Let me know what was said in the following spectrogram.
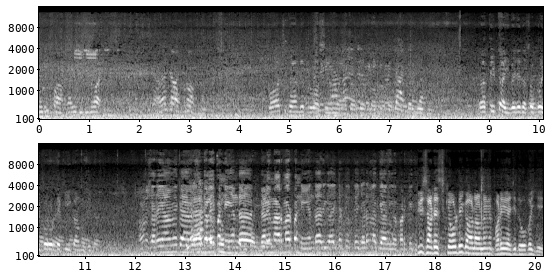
ਜਿਹੜੀ ਪਾਕ ਵਾਲੀ ਦੂਜੀ ਲਵਾ ਸਾਰਾ ਜਹਾਜ਼ ਬਣਾ ਬਹੁਤ ਚੁੱਕਿਆਂ ਦੇ ਪ੍ਰਵਾਸੀਆਂ ਨੂੰ ਐਂ ਕਰਦੇ ਬੁਲਾਉਣਾ ਰਾਤੀ 2:30 ਵਜੇ ਦੱਸੋ ਫਿਰੋਜ਼ਪੁਰ ਰੋਡ ਤੇ ਕੀ ਕੰਮ ਸੀਗਾ? ਹੁਣ ਸ਼ਰੇਆਮ ਹੀ ਕੈਮਰਾ ਡਲੇ ਭੰਨੀ ਜਾਂਦਾ ਡਲੇ ਮਾਰ ਮਾਰ ਭੰਨੀ ਜਾਂਦਾ ਸੀਗਾ ਇੱਧਰ ਤੇ ਉੱਤੇ ਚੜਨ ਲੱਗਿਆ ਸੀਗਾ ਫੜ ਕੇ। ਵੀ ਸਾਡੇ ਸਿਕਿਉਰਿਟੀ ਗਾਰਡ ਵਾਲਿਆਂ ਨੇ ਫੜੇ ਆ ਜੀ ਦੋ ਭਈਏ।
